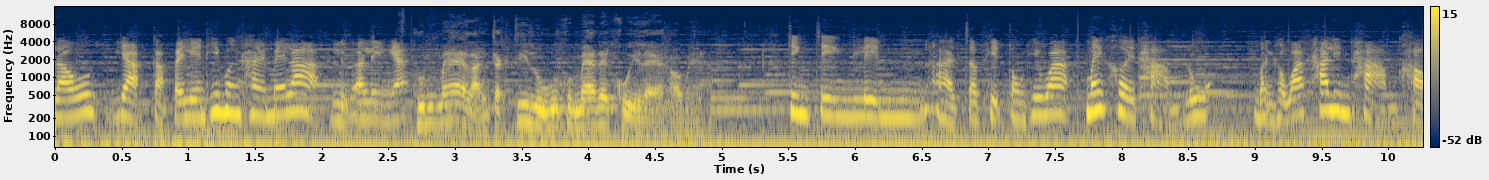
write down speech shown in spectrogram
แล้วอยากกลับไปเรียนที่เมืองไทยไหมล่ะหรืออะไรเงี้ยคุณแม่หลังจากที่รู้คุณแม่ได้คุยอะไรกับเขาไหมครับจริง ๆ ลินอาจจะผิดตรงที่ว่าไม่เคยถามลูกเหมือนกับว่าถ้าลินถามเขา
